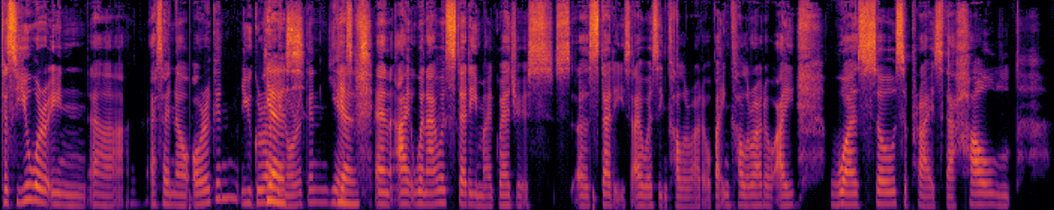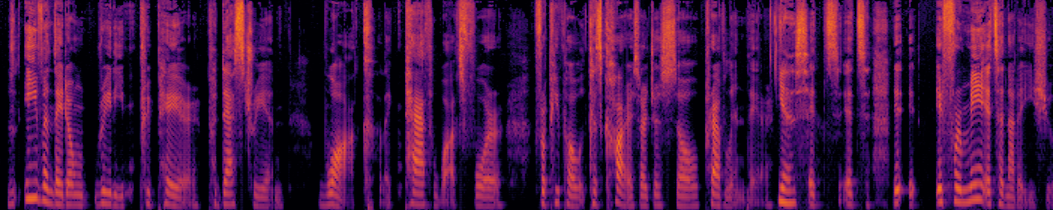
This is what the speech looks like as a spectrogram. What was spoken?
because you were in uh, as I know Oregon. You grew up in Oregon, yes. yes And I when I was studying my graduate s- uh, studies, I was in Colorado. But in Colorado, I was so surprised that how even they don't really prepare pedestrian walk like path walks for for people because cars are just so prevalent there. Yes. It's it's it, it, if for me it's another issue.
